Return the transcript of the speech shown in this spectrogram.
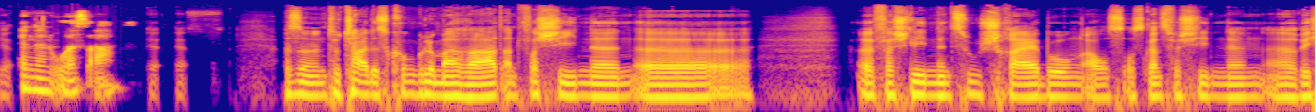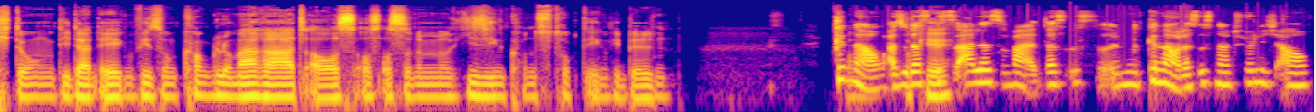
ja. in den USA. Ja, ja. Also ein totales Konglomerat an verschiedenen äh, äh, verschiedenen Zuschreibungen aus, aus ganz verschiedenen äh, Richtungen, die dann irgendwie so ein Konglomerat aus, aus, aus so einem riesigen Konstrukt irgendwie bilden. Genau, also das okay. ist alles, das ist genau, das ist natürlich auch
